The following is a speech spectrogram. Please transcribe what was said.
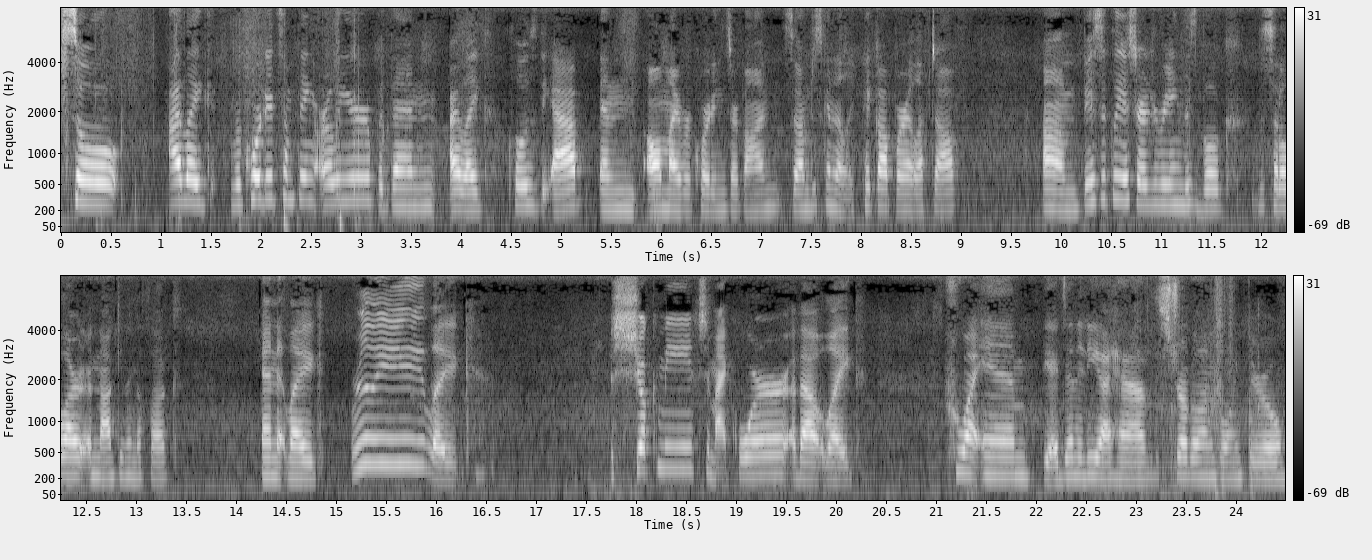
So I like recorded something earlier, but then I like closed the app and all my recordings are gone. So I'm just gonna like pick up where I left off. Um, basically, I started reading this book, The Subtle Art of Not Giving a Fuck, and it like really like shook me to my core about like who I am, the identity I have, the struggle I'm going through.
